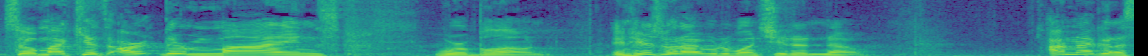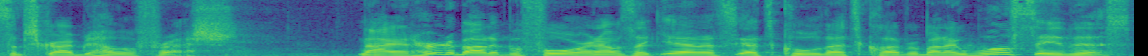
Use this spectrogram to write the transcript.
So my kids are, their minds were blown. And here's what I would want you to know I'm not going to subscribe to HelloFresh. Now, I had heard about it before, and I was like, Yeah, that's, that's cool, that's clever. But I will say this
